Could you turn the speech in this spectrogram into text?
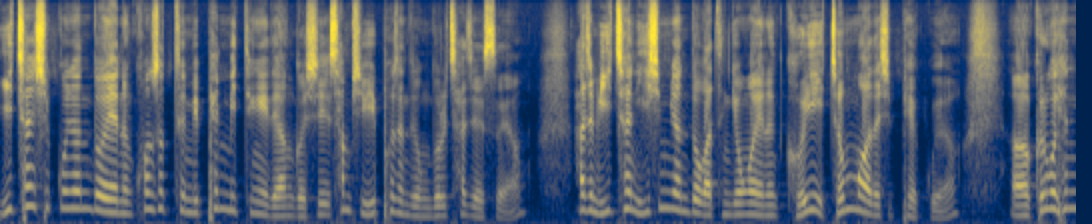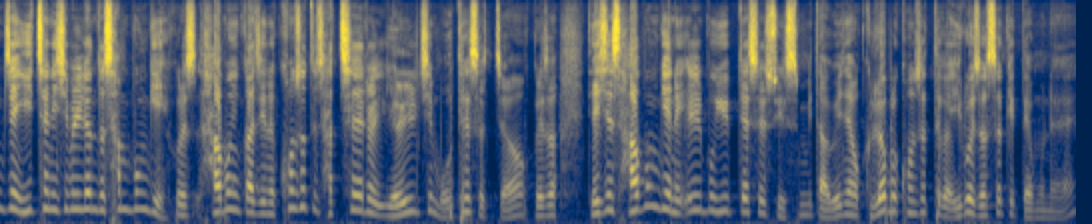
2019년도에는 콘서트 및 팬미팅에 대한 것이 32% 정도를 차지했어요. 하지만 2020년도 같은 경우에는 거의 전무하다시피 했고요. 어, 그리고 현재 2021년도 3분기, 그래서 4분기까지는 콘서트 자체를 열지 못했었죠. 그래서 대신 4분기에는 일부 유입됐을 수 있습니다. 왜냐하면 글로벌 콘서트가 이루어졌었기 때문에.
